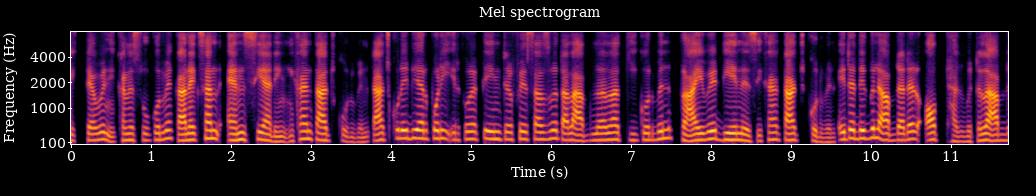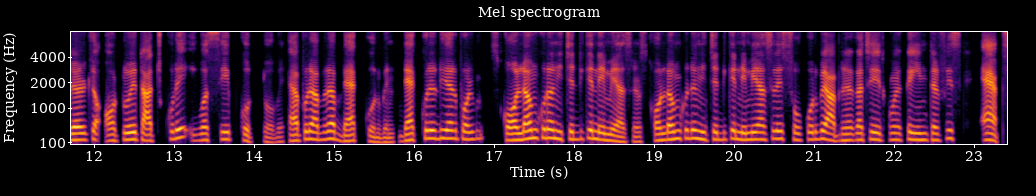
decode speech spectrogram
দেখতে পাবেন, এখানে শো করবে কানেকশন অ্যান্ড শেয়ারিং এখানে টাচ করবেন। টাচ করে দেওয়ার পরে এরকম একটা ইন্টারফেস আসবে, তাহলে আপনারা কি করবেন? প্রাইভেট ডিএনএস এখানে টাচ করবেন। এটা দেখবেন আপনাদের অফ থাকবে, তাহলে আপনাদেরকে অটোয়ে টাচ করে একবার সেভ করতে হবে। তারপরে আপনারা ব্যাক করবেন। ব্যাক করে দেওয়ার পর স্কল ডাউন করে নিচের দিকে নেমে আসবেন। স্কল ডাউন করে নিচের দিকে নেমে আসলে শো করবে আপনার কাছে এরকম একটা ইন্টারফেস অ্যাপস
